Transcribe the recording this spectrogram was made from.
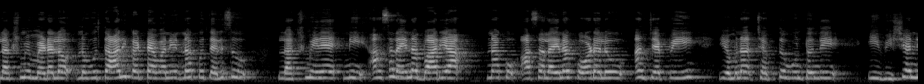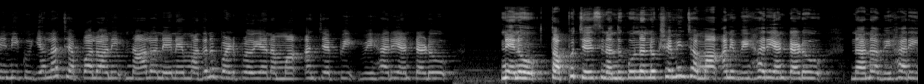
లక్ష్మి మెడలో నువ్వు తాలి కట్టావని నాకు తెలుసు. లక్ష్మినే నీ అసలైన భార్య నాకు అసలైన కోడలు అని చెప్పి యమున చెప్తూ ఉంటుంది. ఈ విషయాన్ని నీకు ఎలా చెప్పాలో అని నాలో నేనే మదన పడిపోయానమ్మా అని చెప్పి విహారీ అంటాడు. నేను తప్పు చేసినందుకు నన్ను క్షమించమ్మా అని విహారి అంటాడు. నాన్న విహారి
